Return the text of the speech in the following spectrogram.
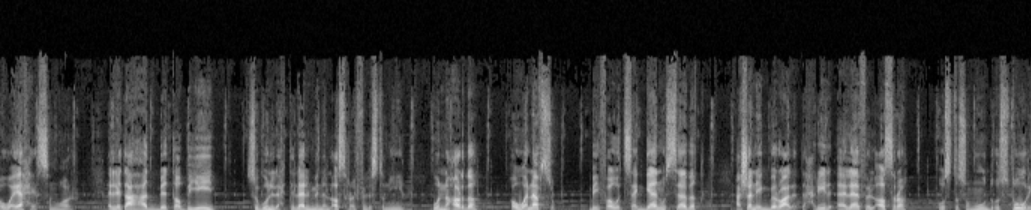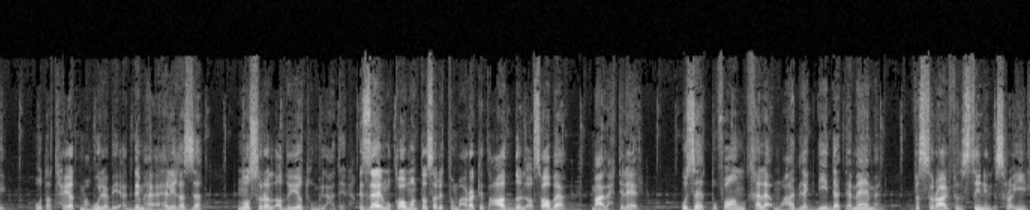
هو يحيى السنوار اللي تعهد بتبييض سجون الاحتلال من الأسرى الفلسطينيين. والنهاردة هو نفسه بيفاوض سجانه السابق عشان يجبروا على تحرير آلاف الأسرى وسط صمود أسطوري وتضحيات مهولة بيقدمها أهالي غزة نصرة لقضيتهم العادلة. إزاي المقاومة انتصرت في معركة عض الأصابع؟ مع الاحتلال. وإزاي الطوفان خلق معادلة جديدة تماما في الصراع الفلسطيني الإسرائيلي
